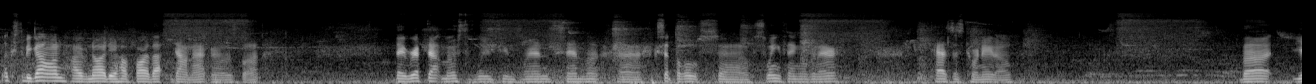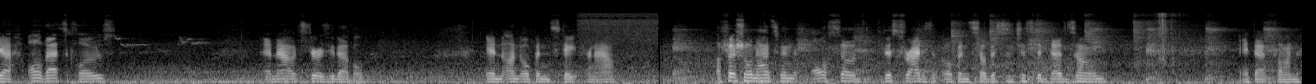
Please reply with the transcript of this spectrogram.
looks to be gone. I have no idea how far that down that goes, but they ripped out most of Looney Tunes Land, Sandlot, uh, except the little uh, swing thing over there has this tornado. But yeah, all that's closed. And now it's Jersey Devil in unopened state for now. Official announcement, also this ride isn't open, so this is just a dead zone. Ain't that fun.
